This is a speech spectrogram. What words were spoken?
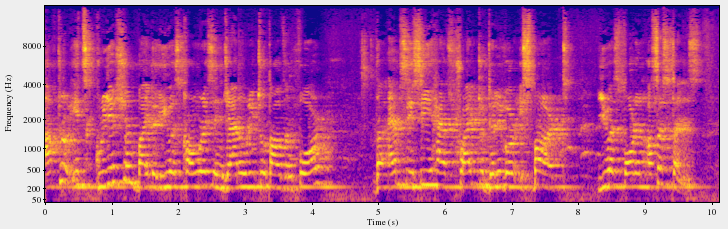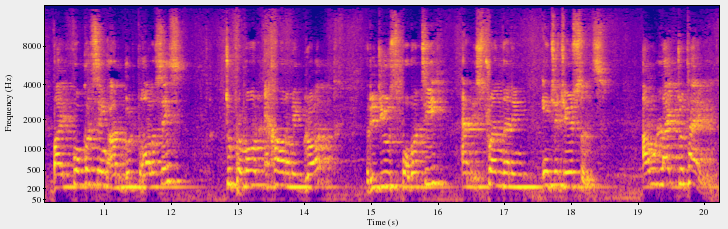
After its creation by the US Congress in January 2004, the MCC has tried to deliver smart US foreign assistance by focusing on good policies to promote economic growth, reduce poverty, and strengthening institutions. I would like to thank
